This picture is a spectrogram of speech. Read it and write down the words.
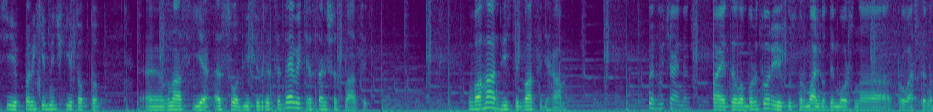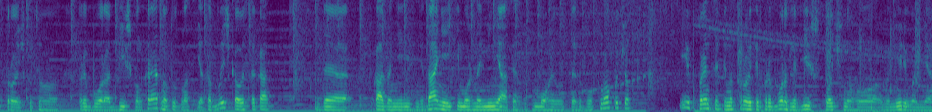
ці перехіднички, тобто е, в нас є SO239, SL16. Вага 220 грам. Ну, Звичайно, якщо ви маєте лабораторію якусь нормальну, де можна провести настроєчку цього прибора більш конкретно, тут у нас є табличка ось така, де вказані різні дані, які можна міняти з допомогою цих двох кнопочок. І в принципі настроїти прибор для більш точного вимірювання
